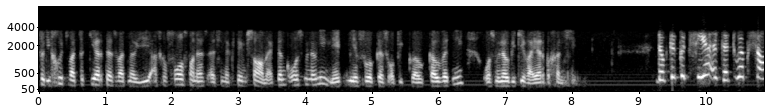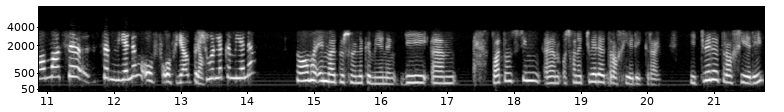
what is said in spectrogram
vir die goed wat verkeerd is wat nou hier as gevolg van is is en ek stem saam. Ek dink ons moet nou nie net meer fokus op die COVID nie, ons moet nou 'n bietjie weier begin sien. Dokter Kutsie, is dit ook Sama se se mening of of jou ja. persoonlike ja. mening? Same en my persoonlike mening, die ehm um, wat ons sien, ehm um, ons gaan 'n tweede tragedie kry. Die tweede tragedie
